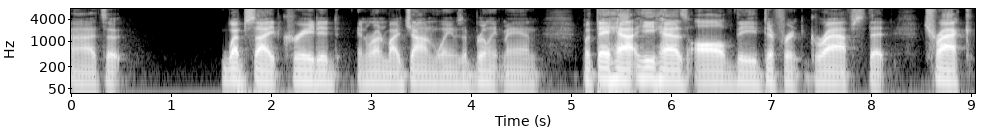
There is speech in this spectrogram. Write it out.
Uh, it's a website created and run by John Williams, a brilliant man but they have he has all the different graphs that track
